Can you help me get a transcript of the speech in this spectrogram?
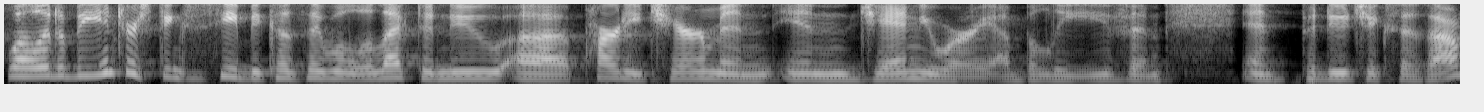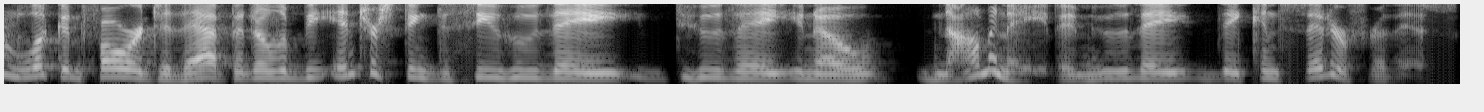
Well, it'll be interesting to see because they will elect a new uh, party chairman in January, I believe, and and Paduchik says I'm looking forward to that. But it'll be interesting to see who they who they you know nominate and who they they consider for this.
